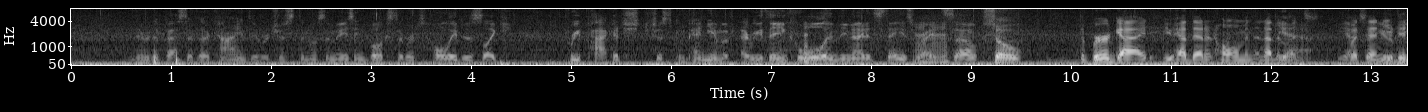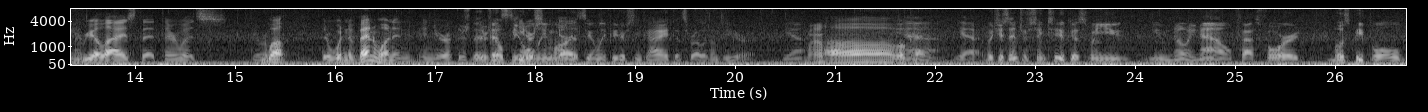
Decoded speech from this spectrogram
And they were the best of their kind. They were just the most amazing books. They were totally this like prepackaged just compendium of everything cool in the United States, right? Mhm. So So, the bird guide, you had that at home in the Netherlands. yeah, but then you didn't realize that there was. There were- well, there wouldn't have been one in, in Europe. There's, Th- there's no the Peterson guide. It's the only Peterson guide that's relevant to Europe. Yeah. Wow. Oh, okay. Yeah, yeah, which is interesting too, because when you you knowing now, fast forward, most people,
